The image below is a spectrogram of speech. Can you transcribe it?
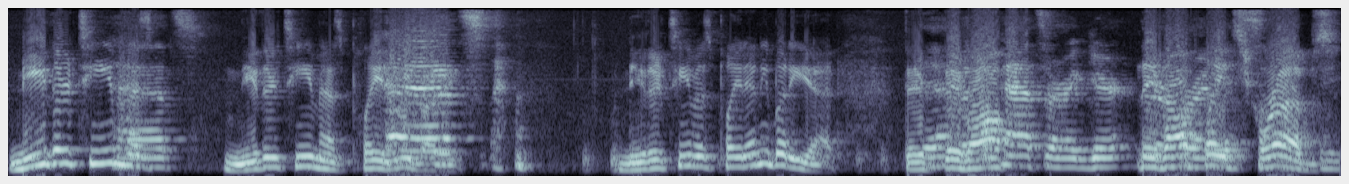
Neither team Pats. has neither team has played Pats. anybody. neither team has played anybody yet. They've, yeah, they've all the Pats are a gar- they've all played scrubs.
